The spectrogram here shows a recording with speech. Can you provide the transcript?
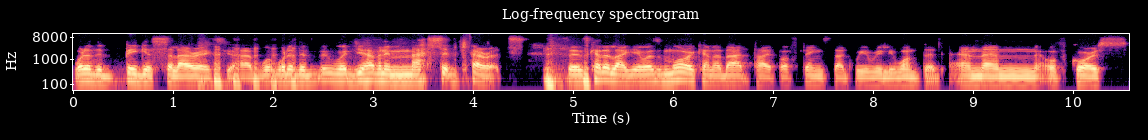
what are the biggest celeriacs you have? What, what are the what, do you have any massive carrots? So it's kind of like it was more kind of that type of things that we really wanted. And then of course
